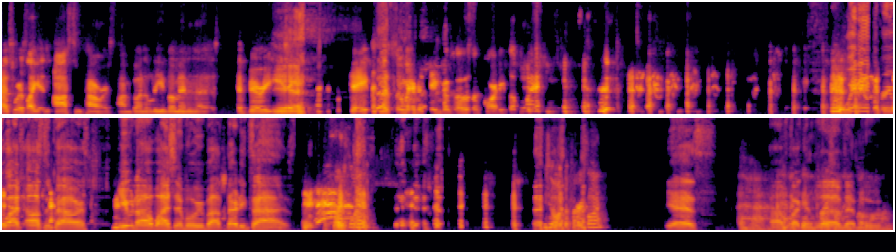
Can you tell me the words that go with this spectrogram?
That's where it's like in Austin Powers. I'm going to leave them in a, a very easy Yeah. escape and assume everything goes according to plan. we need to rewatch Austin Powers, even though I watched that movie about 30 times. First one. You talking about the first one? Yes. Uh, I haven't fucking love that so movie. long.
